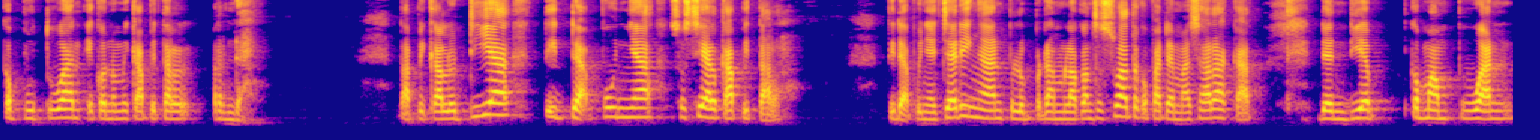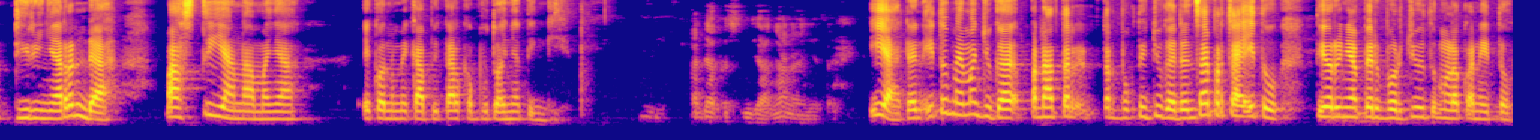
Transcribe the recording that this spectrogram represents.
kebutuhan ekonomi kapital rendah. Tapi kalau dia tidak punya sosial kapital, tidak punya jaringan, belum pernah melakukan sesuatu kepada masyarakat, dan dia kemampuan dirinya rendah, pasti yang namanya ekonomi kapital kebutuhannya tinggi. Ada kesenjangan hanya. Iya, dan itu memang juga pernah ter- terbukti juga, dan saya percaya itu teorinya Pierre Bourdieu itu melakukan itu.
